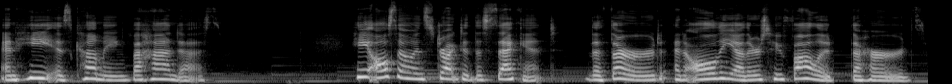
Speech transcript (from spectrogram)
and he is coming behind us. He also instructed the second, the third, and all the others who followed the herds.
